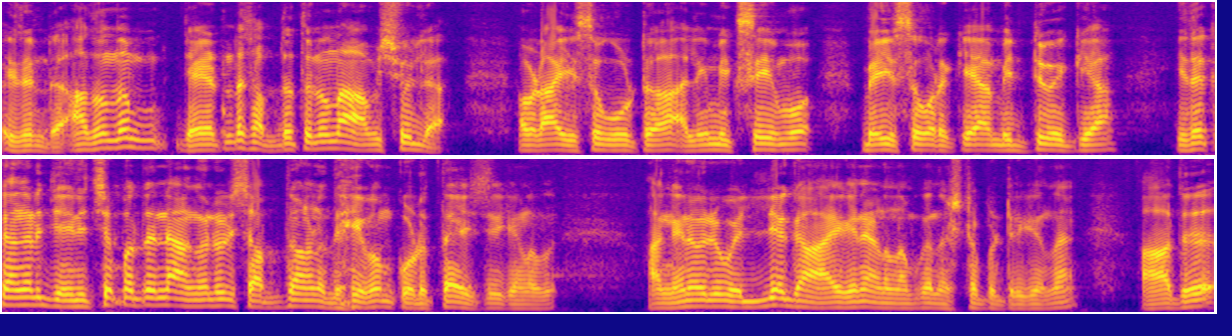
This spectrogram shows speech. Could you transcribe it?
ഇതുണ്ട്. അതൊന്നും ജയേട്ടന്റെ ശബ്ദത്തിനൊന്നും ആവശ്യമില്ല. അവിടെ ഐസ് കൂട്ടുക അല്ലെങ്കിൽ മിക്സ് ചെയ്യുമ്പോൾ ബേസ് കുറയ്ക്കുക മിറ്റ് വയ്ക്കുക ഇതൊക്കെ അങ്ങനെ ജനിച്ചപ്പോൾ തന്നെ അങ്ങനെ ഒരു ശബ്ദമാണ് ദൈവം കൊടുത്തയച്ചിരിക്കുന്നത്. അങ്ങനെ ഒരു വലിയ ഗായകനാണ് നമുക്ക് നഷ്ടപ്പെട്ടിരിക്കുന്നത്. അത്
